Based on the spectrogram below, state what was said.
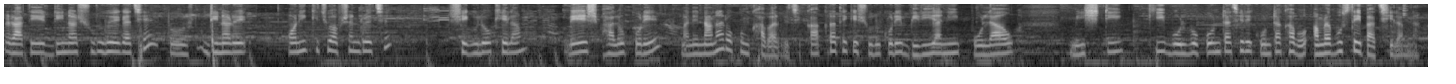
রাতে ডিনার শুরু হয়ে গেছে। তো ডিনারে অনেক কিছু অপশান রয়েছে। সেগুলো খেলাম। বেশ ভালো করে মানে নানা রকম খাবার রয়েছে। কাঁকড়া থেকে শুরু করে বিরিয়ানি, পোলাও, মিষ্টি, কি বলব কোনটা ছেড়ে কোনটা খাব আমরা বুঝতেই পারছিলাম না।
